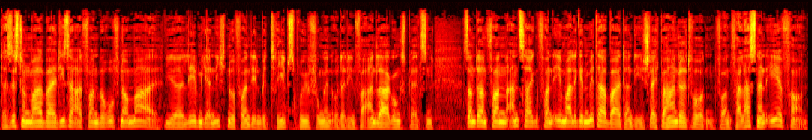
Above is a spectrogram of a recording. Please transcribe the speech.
Das ist nun mal bei dieser Art von Beruf normal. Wir leben ja nicht nur von den Betriebsprüfungen oder den Veranlagungsplätzen, sondern von Anzeigen von ehemaligen Mitarbeitern, die schlecht behandelt wurden, von verlassenen Ehefrauen,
